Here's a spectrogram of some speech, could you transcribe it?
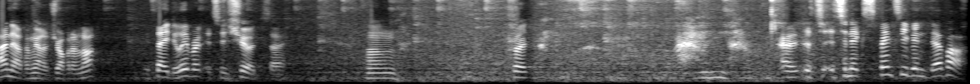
I don't know if I'm going to drop it or not. If they deliver it, it's insured, so. Um, but um, it's, it's an expensive endeavor.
